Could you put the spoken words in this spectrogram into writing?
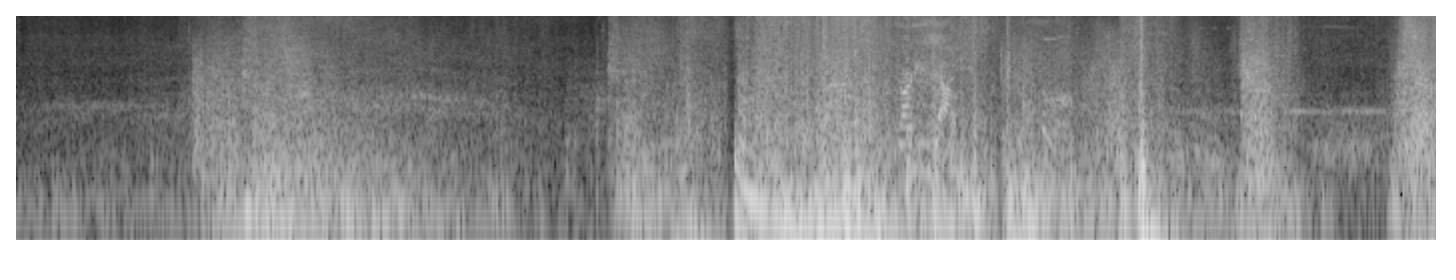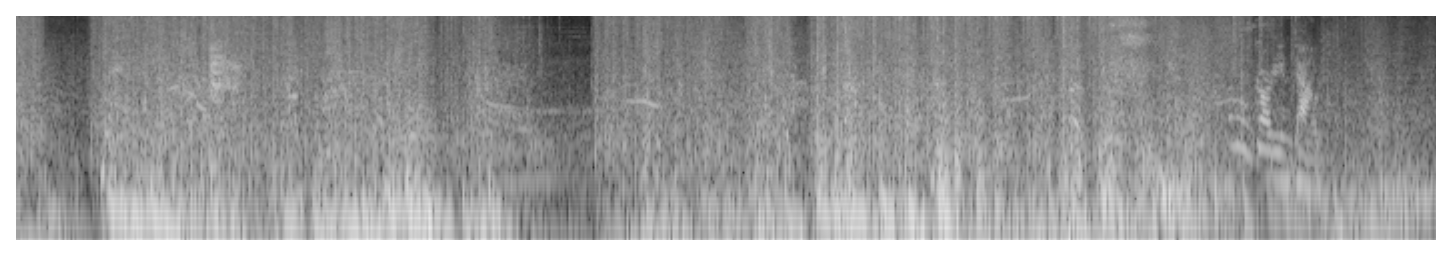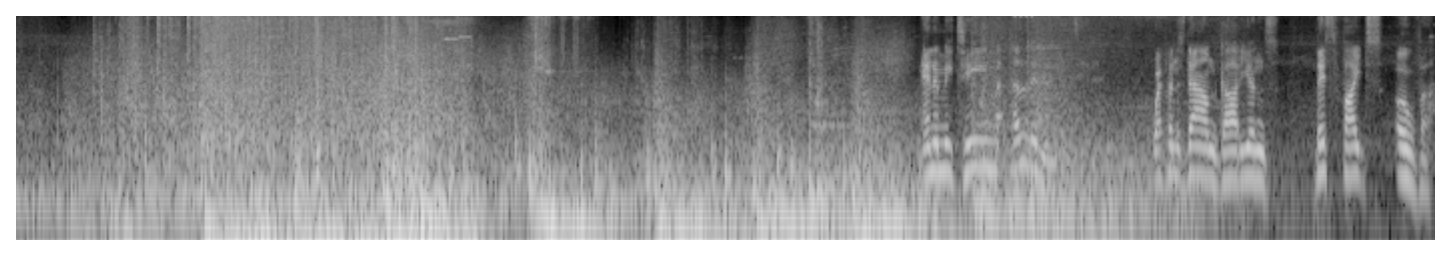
Guardian down. Guardian down. Enemy team eliminated. Weapons down, Guardians. This fight's over.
